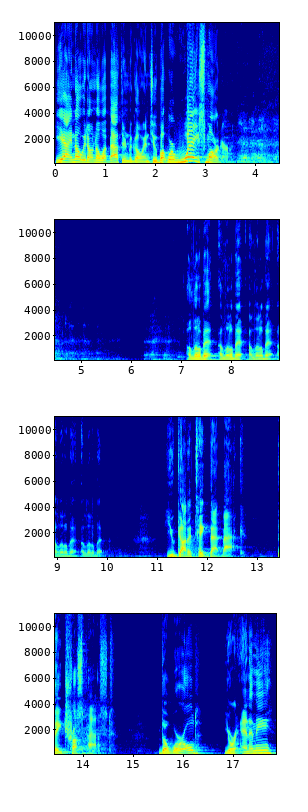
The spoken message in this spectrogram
yeah i know we don't know what bathroom to go into but we're way smarter a little bit, a little bit, a little bit, a little bit, a little bit. You got to take that back. They trespassed. The world, your enemy,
